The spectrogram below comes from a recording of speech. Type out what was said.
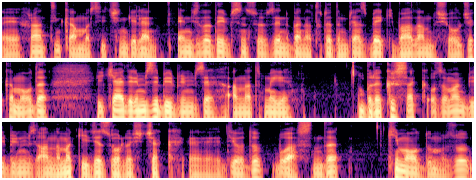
e, Hrant Dink anması için gelen Angela Davis'in sözlerini ben hatırladım. Biraz belki bağlam dışı olacak ama o da hikayelerimizi birbirimize anlatmayı bırakırsak o zaman birbirimizi anlamak iyice zorlaşacak e, diyordu. Bu aslında kim olduğumuzu,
